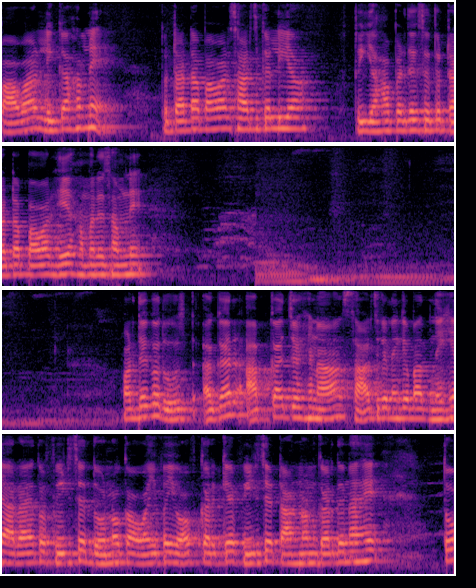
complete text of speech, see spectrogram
पावर लिखा हमने तो टाटा पावर सर्च कर लिया। तो यहाँ पर देख सकते हो टाटा पावर है हमारे सामने। और देखो दोस्त, अगर आपका जो है ना सर्च करने के बाद नहीं आ रहा है तो फिर से दोनों का वाईफाई ऑफ़ करके फिर से टर्न ऑन कर देना है तो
